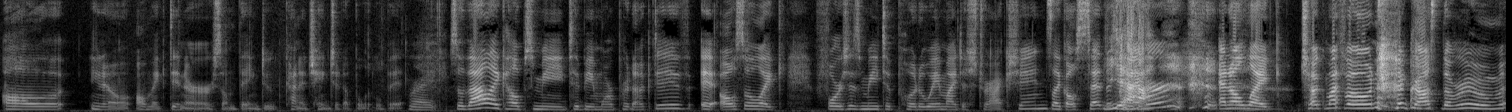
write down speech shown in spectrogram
I'll you know, I'll make dinner or something to kind of change it up a little bit. Right. So that like helps me to be more productive. It also like forces me to put away my distractions. Like I'll set the yeah. timer and I'll like chuck my phone across the room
